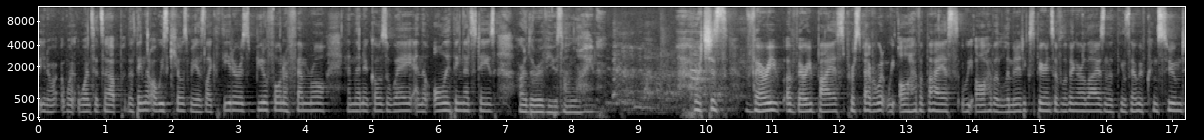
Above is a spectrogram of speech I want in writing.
you know once it's up the thing that always kills me is like theater is beautiful and ephemeral and then it goes away and the only thing that stays are the reviews online which is very a very biased perspective. We all have a bias. We all have a limited experience of living our lives and the things that we've consumed.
